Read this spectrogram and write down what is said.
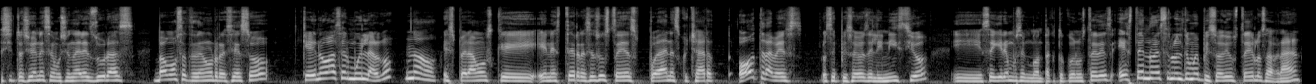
situaciones emocionales duras. Vamos a tener un receso que no va a ser muy largo. No. Esperamos que en este receso ustedes puedan escuchar otra vez los episodios del inicio y seguiremos en contacto con ustedes. Este no es el último episodio, ustedes lo sabrán,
